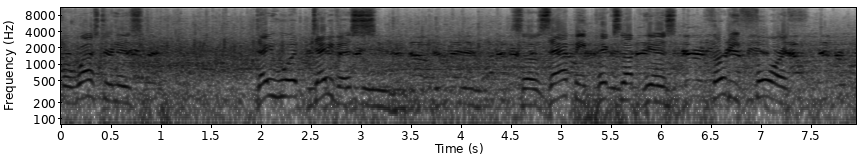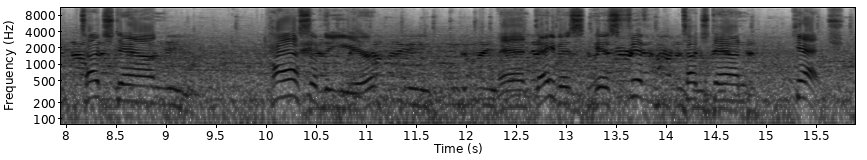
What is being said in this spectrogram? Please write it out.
for Western is Daewood Davis. So Zappe picks up his 34th touchdown pass of the year, and Davis his fifth touchdown catch.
